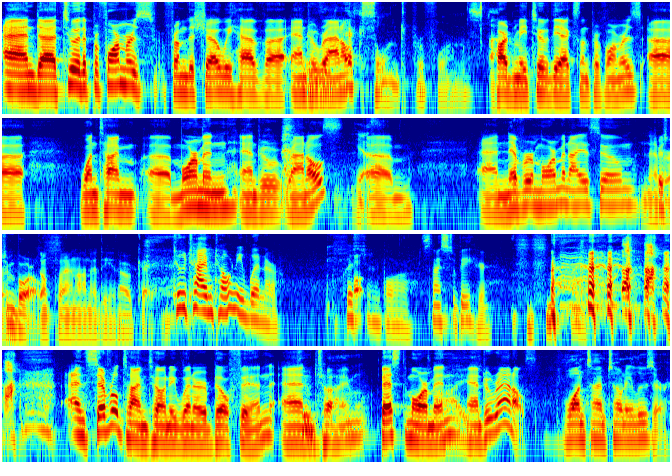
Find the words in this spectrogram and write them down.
And uh, two of the performers from the show, we have uh, Andrew Rannells. Excellent performers. Pardon me, two of the excellent performers. Uh, one time uh, Mormon Andrew Rannells. Yes. Um, and never a Mormon, I assume, Never. Christian Borle. Don't plan on it either. Okay. Two time Tony winner, Christian Borle. It's nice to be here. And several time Tony winner Bill Finn. And Two-time. best Mormon Five. Andrew Rannells. One-time Tony loser.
